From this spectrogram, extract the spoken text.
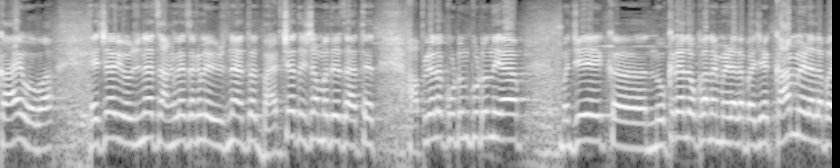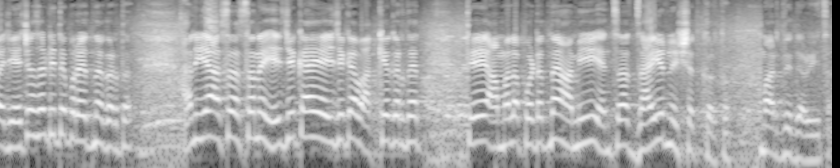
काय व्हावा ह्याच्या योजना चांगल्या चांगल्या योजना येतात बाहेरच्या देशामध्ये जात आहेत. आपल्याला कुठून कुठून या म्हणजे क नोकऱ्या लोकांना मिळायला पाहिजे काम मिळायला पाहिजे याच्यासाठी ते प्रयत्न करतात. आणि हे असं असताना हे जे काय हे जे काय वाक्य करतात ते आम्हाला पटत नाही. आम्ही यांचा जाहीर निषेध करतो मारुती दळवीचा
